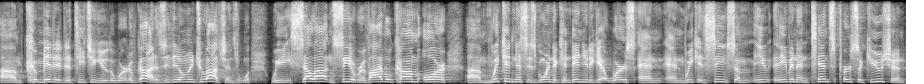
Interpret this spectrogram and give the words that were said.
um, committed to teaching you the Word of God. It's the only two options. We sell out and see a revival come, or um, wickedness is going to continue to get worse, and, and we can see some even intense persecution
